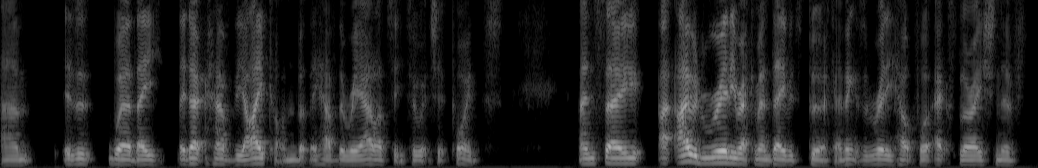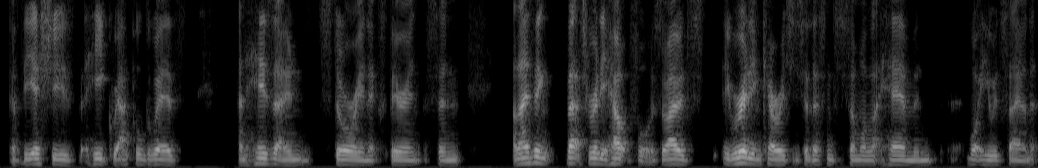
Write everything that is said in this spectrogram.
Um, is where they they don't have the icon, but they have the reality to which it points. And so I, I, would really recommend David's book. I think it's a really helpful exploration of of the issues that he grappled with and his own story and experience. And and I think that's really helpful. So I would really encourage you to listen to someone like him and what he would say on it.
